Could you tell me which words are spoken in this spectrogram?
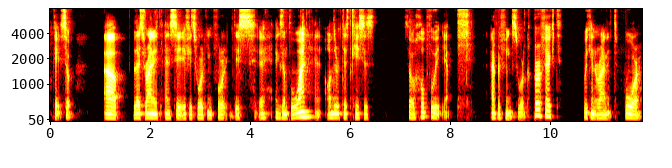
Okay, so uh, let's run it and see if it's working for this uh, example one and other test cases. So hopefully, yeah, everything's work perfect. We can run it for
